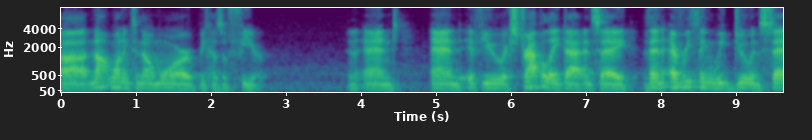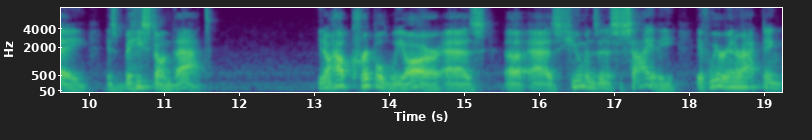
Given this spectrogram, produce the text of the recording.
uh, not wanting to know more because of fear. And, and and if you extrapolate that and say, then everything we do and say is based on that. You know how crippled we are as uh, as humans in a society if we are interacting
